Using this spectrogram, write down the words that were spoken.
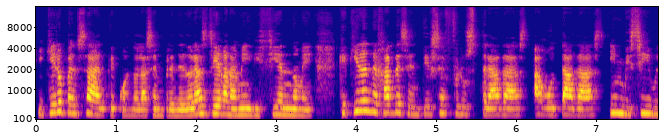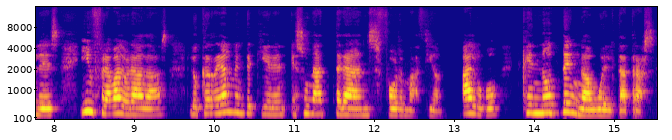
Y quiero pensar que cuando las emprendedoras llegan a mí diciéndome que quieren dejar de sentirse frustradas, agotadas, invisibles, infravaloradas, lo que realmente quieren es una transformación, algo que no tenga vuelta atrás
